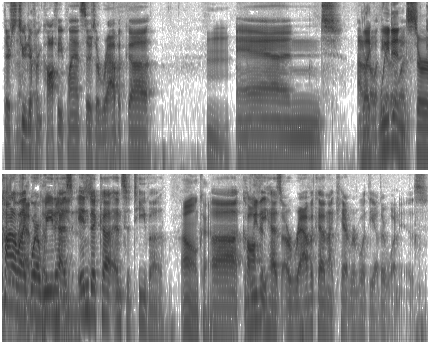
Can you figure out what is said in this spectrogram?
There's two different coffee plants. There's Arabica, and don't Hmm. Like, know what the we other didn't one- serve kind of like where Arabica weed has indica and sativa. Oh, okay. Uh, coffee di- has Arabica, and I can't remember what the other one is.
